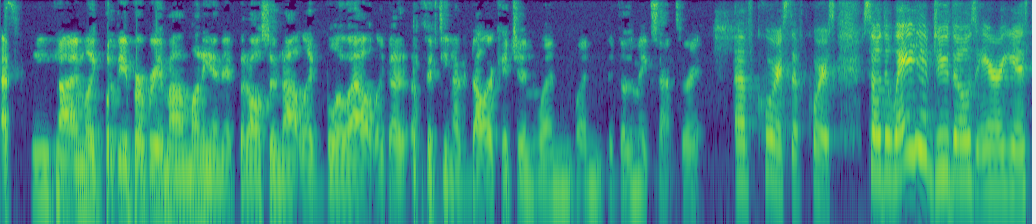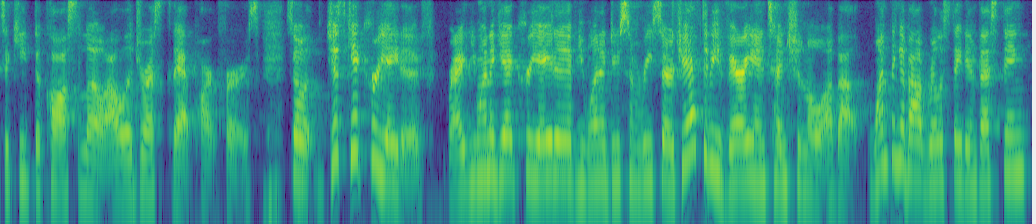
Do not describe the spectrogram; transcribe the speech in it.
at the same time like put the appropriate amount of money in it, but also not like blow out like a, a fifteen hundred dollar kitchen when when it doesn't make sense, right? Of course, of course. So the way you do those areas to keep the cost low, I'll address that part first. So just get creative, right? You want to get creative. You want to do some research. You have to be very intentional about one thing about real estate investing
